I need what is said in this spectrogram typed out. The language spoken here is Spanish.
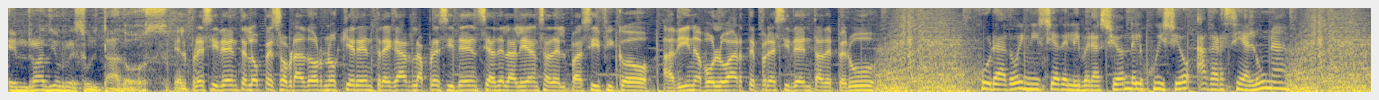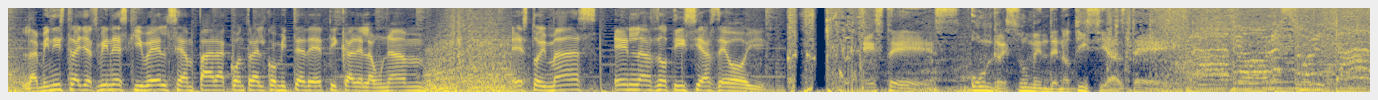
en Radio Resultados. El presidente López Obrador no quiere entregar la presidencia de la Alianza del Pacífico a Dina Boluarte, presidenta de Perú. Jurado inicia deliberación del juicio a García Luna. La ministra Yasmín Esquivel se ampara contra el Comité de Ética de la UNAM. Esto y más en las noticias de hoy. Este es un resumen de noticias de Radio Resultados.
